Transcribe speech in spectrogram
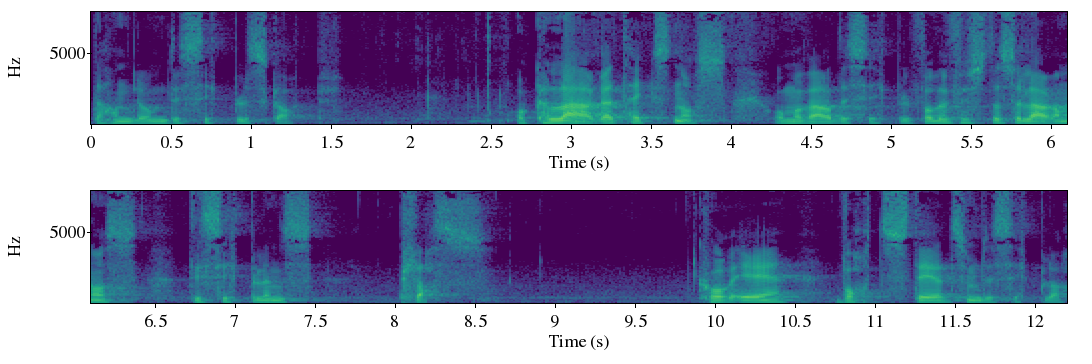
Det handler om disippelskap. Og hva lærer teksten oss om å være disippel? For det første så lærer han oss disippelens plass. Hvor er vårt sted som disipler?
